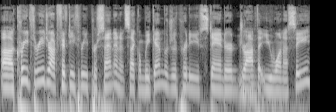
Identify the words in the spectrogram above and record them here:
Uh, Creed Three dropped fifty three percent in its second weekend, which is a pretty standard drop Mhm. that you want to see,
